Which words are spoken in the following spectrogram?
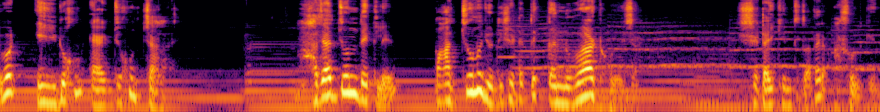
এবার এইরকম অ্যাড যখন চালায় হাজারজন দেখলে পাঁচজনও যদি সেটাতে কনভার্ট হয়ে যায়, সেটাই কিন্তু তাদের আসল গেম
